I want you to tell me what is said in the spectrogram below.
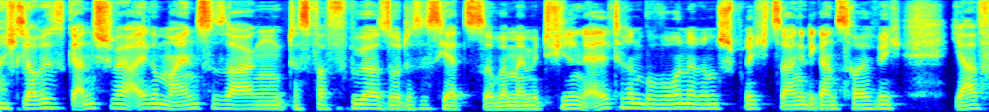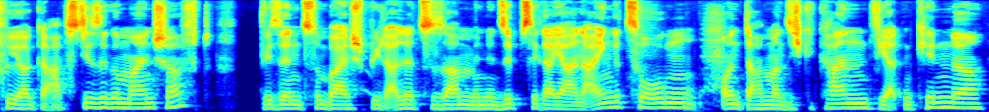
Ich glaube, es ist ganz schwer allgemein zu sagen, das war früher so, das ist jetzt so. Wenn man mit vielen älteren Bewohnerinnen spricht, sagen die ganz häufig, ja, früher gab es diese Gemeinschaft. Wir sind zum Beispiel alle zusammen in den 70er Jahren eingezogen und da haben man sich gekannt, wir hatten Kinder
